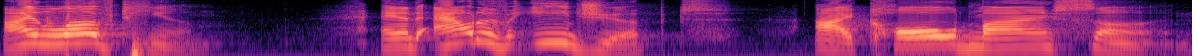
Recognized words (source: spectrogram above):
I loved him and out of Egypt I called my son.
